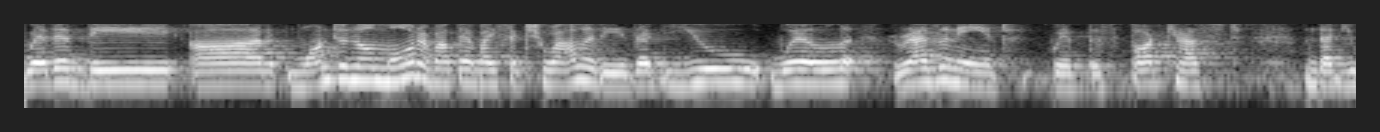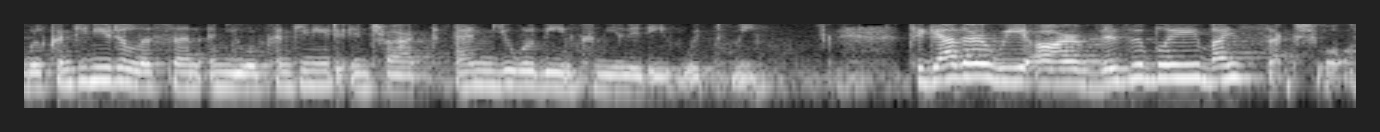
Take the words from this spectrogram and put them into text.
whether they are want to know more about their bisexuality, that you will resonate with this podcast, that you will continue to listen and you will continue to interact and you will be in community with me. Together, we are visibly bisexual.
